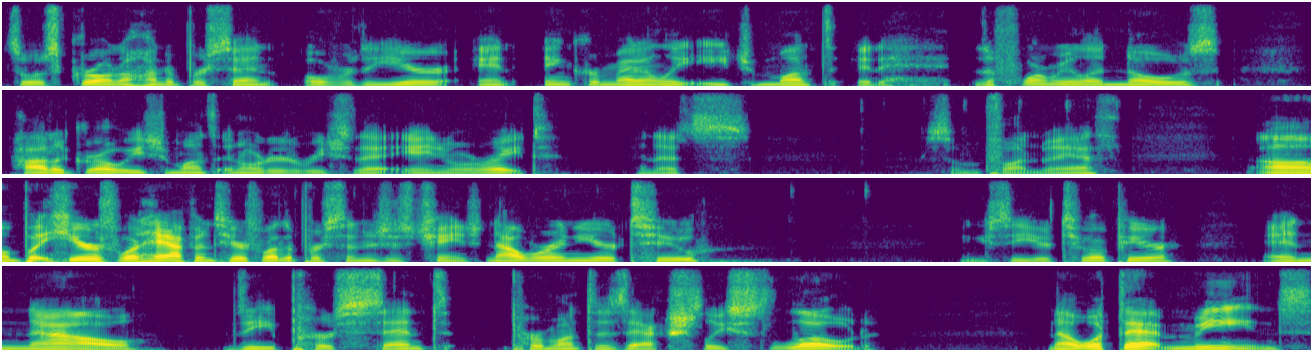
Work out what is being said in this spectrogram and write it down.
So it's grown 100% over the year and incrementally each month it the formula knows how to grow each month in order to reach that annual rate. And that's some fun math. Um, but here's what happens. Here's why the percentages change. Now we're in year two. You can see year two up here. And now the percent per month is actually slowed. Now what that means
